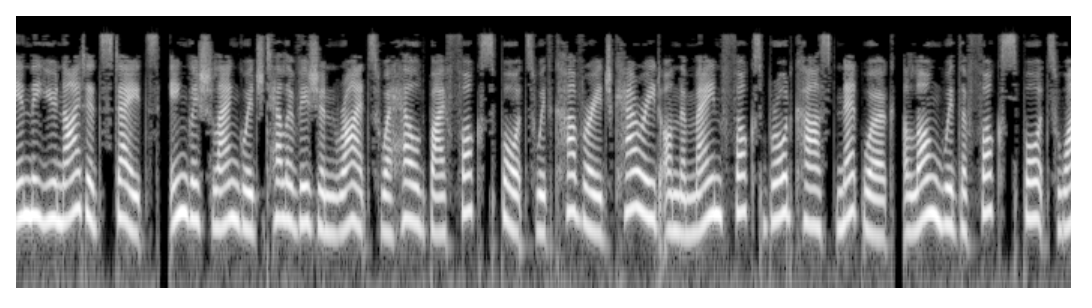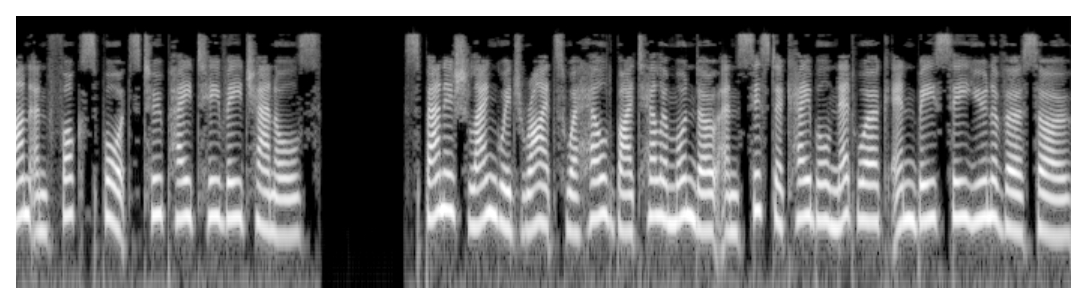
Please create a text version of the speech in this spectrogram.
In the United States, English-language television rights were held by Fox Sports with coverage carried on the main Fox broadcast network, along with the Fox Sports 1 and Fox Sports 2 pay TV channels. Spanish-language rights were held by Telemundo and sister cable network NBC Universo.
